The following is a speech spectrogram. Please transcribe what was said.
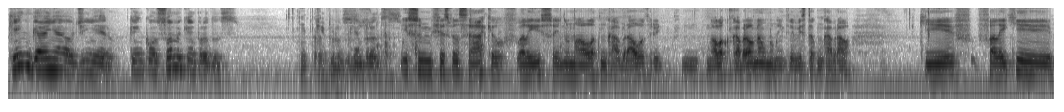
Quem ganha o dinheiro? Quem consome ou quem produz? Quem Quem produz. Quem produz. Isso me fez pensar que eu falei isso aí numa aula com o Cabral, outro, numa aula com o Cabral, não, numa entrevista com o Cabral, que falei que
